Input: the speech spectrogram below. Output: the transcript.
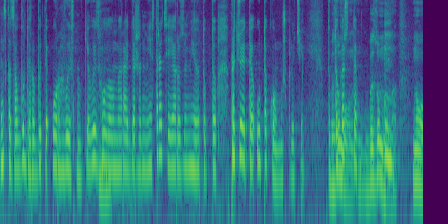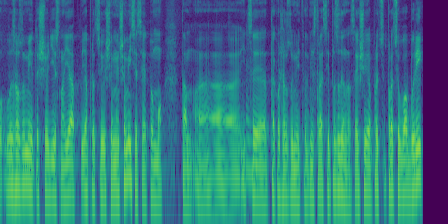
він сказав, буде робити оргвисновки. Ви з головами райдержадміністрації, я розумію, тобто працюєте у такому ж ключі. Тобто Безумовно, кажете, безумовно. Ну, ви зрозумієте, що дійсно я, я працюю ще менше місяця, і тому там, е, і це також розуміють в адміністрації президента. Це якщо я працю- працював би рік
